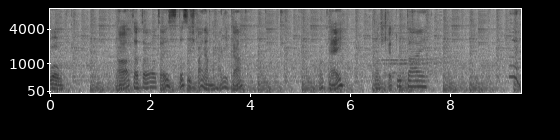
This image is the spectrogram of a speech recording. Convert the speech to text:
Wow. O, to, to, to jest dosyć fajna mechanika. Okej. Troszeczkę tutaj. Ech,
